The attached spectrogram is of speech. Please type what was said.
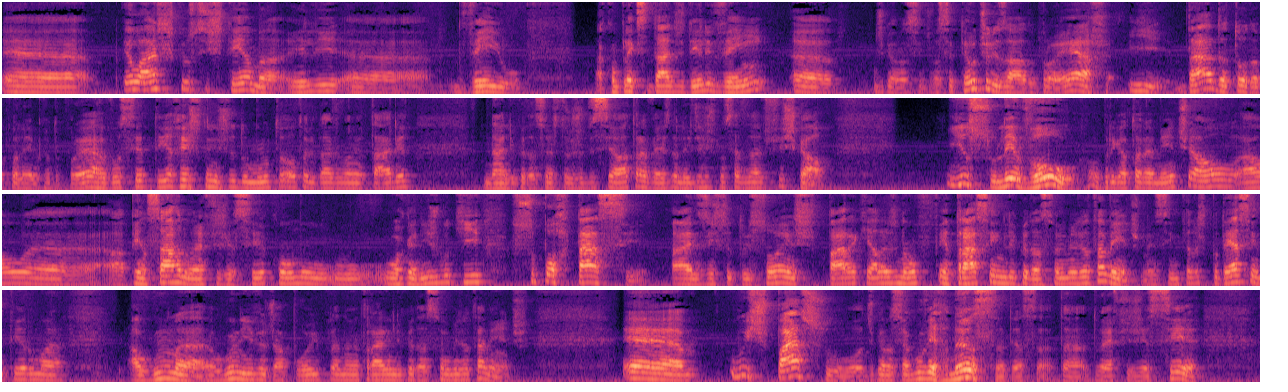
É, eu acho que o sistema ele é, veio, a complexidade dele vem digamos assim, de você ter utilizado o PROER e, dada toda a polêmica do PROER, você ter restringido muito a autoridade monetária na liquidação extrajudicial através da lei de responsabilidade fiscal. Isso levou obrigatoriamente ao, ao é, a pensar no FGC como o, o organismo que suportasse as instituições para que elas não entrassem em liquidação imediatamente, mas sim que elas pudessem ter uma, alguma, algum nível de apoio para não entrar em liquidação imediatamente. É, o espaço, digamos assim, a governança dessa, da, do FGC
